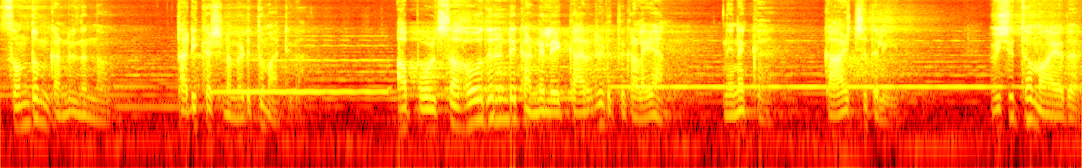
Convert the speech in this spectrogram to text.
സ്വന്തം കണ്ണിൽ നിന്ന് തടിക്കഷണം എടുത്തു മാറ്റുക. അപ്പോൾ സഹോദരന്റെ കണ്ണിലെ കരടെടുത്ത് കളയാൻ നിനക്ക് കാഴ്ച തെളിയും. വിശുദ്ധമായത്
